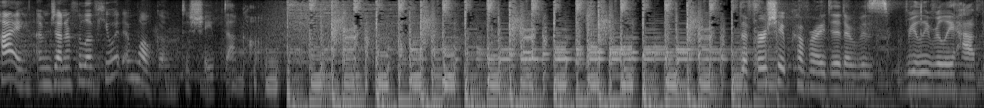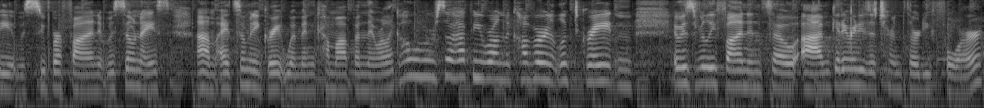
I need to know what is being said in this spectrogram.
Hi, I'm Jennifer Love Hewitt, and welcome to Shape.com. The first shape cover I did, I was really, really happy. It was super fun. It was so nice. Um, I had so many great women come up and they were like, oh, we're so happy you were on the cover and it looked great and it was really fun. And so uh, I'm getting ready to turn 34.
